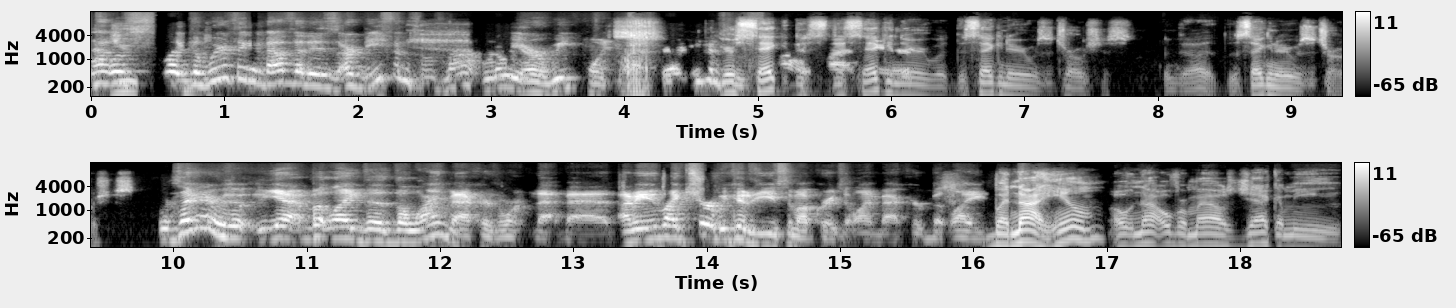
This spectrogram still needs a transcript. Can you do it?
that was you, like the weird thing about that is our defense was not really our weak point last year. Your sec, the, the secondary, was, the secondary was atrocious. The, the secondary was atrocious. The secondary was yeah, but like the the linebackers weren't that bad. I mean, like sure we could have used some upgrades at linebacker, but like but not him. Oh, not over Myles Jack. I mean,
